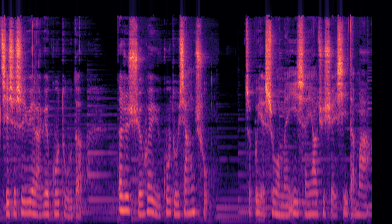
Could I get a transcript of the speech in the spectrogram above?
其实是越来越孤独的，但是学会与孤独相处，这不也是我们一生要去学习的吗？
